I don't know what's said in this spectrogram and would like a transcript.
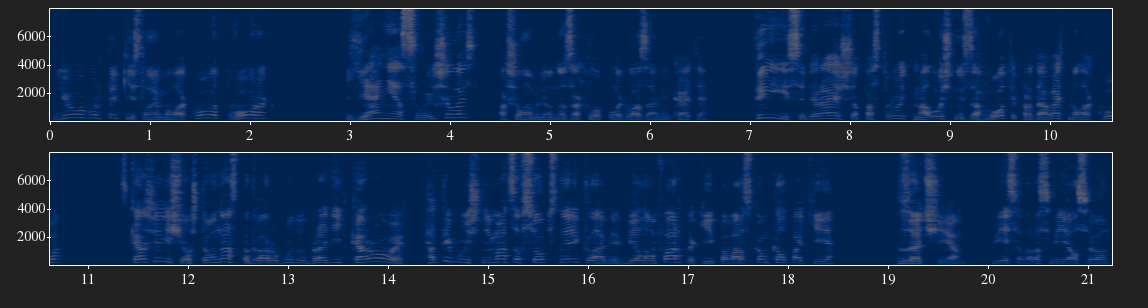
Йогурты, кислое молоко, творог. Я не ослышалась? Ошеломленно захлопала глазами Катя. «Ты собираешься построить молочный завод и продавать молоко? Скажи еще, что у нас по двору будут бродить коровы, а ты будешь сниматься в собственной рекламе в белом фартуке и поварском колпаке». «Зачем?» — весело рассмеялся он.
